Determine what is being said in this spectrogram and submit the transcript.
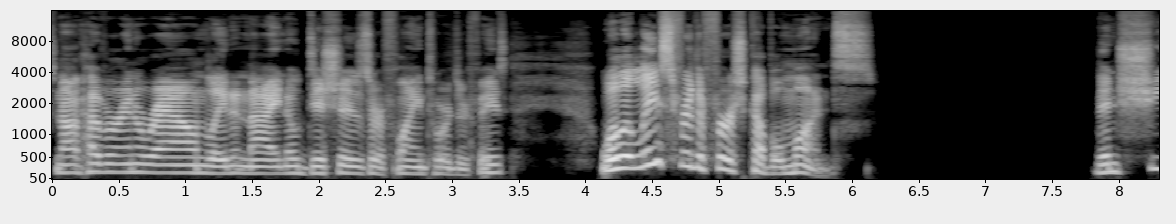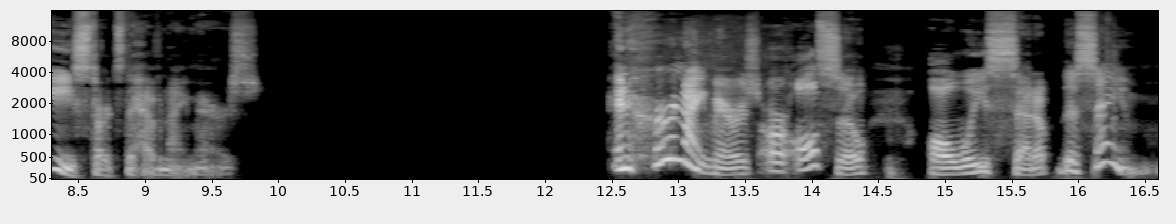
It's not hovering around late at night. No dishes are flying towards her face. Well, at least for the first couple months. Then she starts to have nightmares. And her nightmares are also always set up the same.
